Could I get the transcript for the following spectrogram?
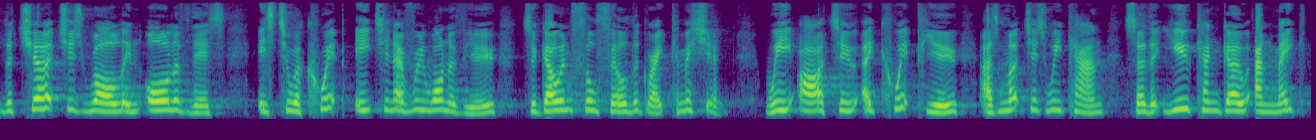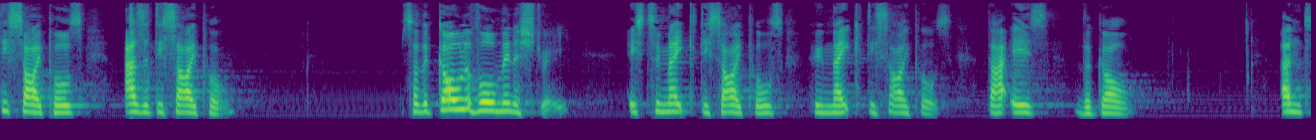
the church's role in all of this is to equip each and every one of you to go and fulfill the Great Commission. We are to equip you as much as we can so that you can go and make disciples as a disciple. So the goal of all ministry is to make disciples who make disciples. That is the goal. And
